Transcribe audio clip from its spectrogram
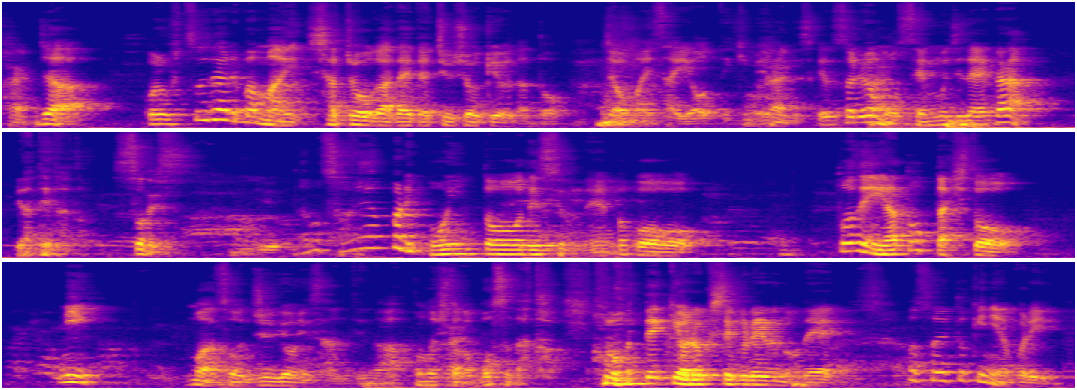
はい。じゃあ、これ普通であれば、まあ社長が大体中小企業だと、じゃあお前採用って決めるんですけど、それはもう専務時代からやってたと。そうです。でもそれやっぱりポイントですよね。やっぱこう、当然雇った人にまあそう従業員さんっていうのは、この人がボスだと 思って協力してくれるので、まあ、そういう時にやっぱり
